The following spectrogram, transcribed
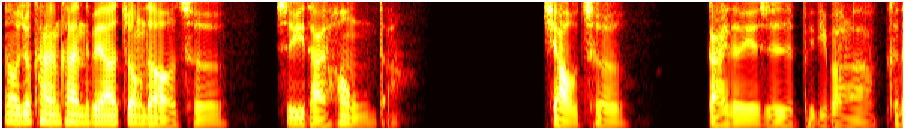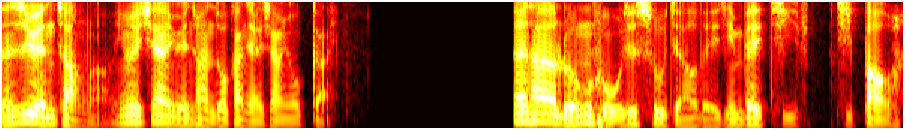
那我就看了看被他撞到的车是一台 Honda 小车。改的也是噼里啪啦，可能是原厂啊，因为现在原厂很多看起来像有改，但是它的轮毂是塑胶的，已经被挤挤爆了。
